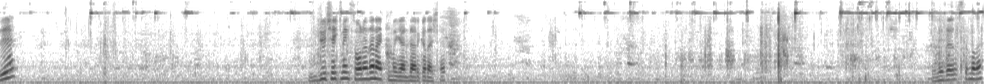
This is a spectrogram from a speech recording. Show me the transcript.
Hadi. Video çekmek sonradan aklıma geldi arkadaşlar. Beni de ısırma lan.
